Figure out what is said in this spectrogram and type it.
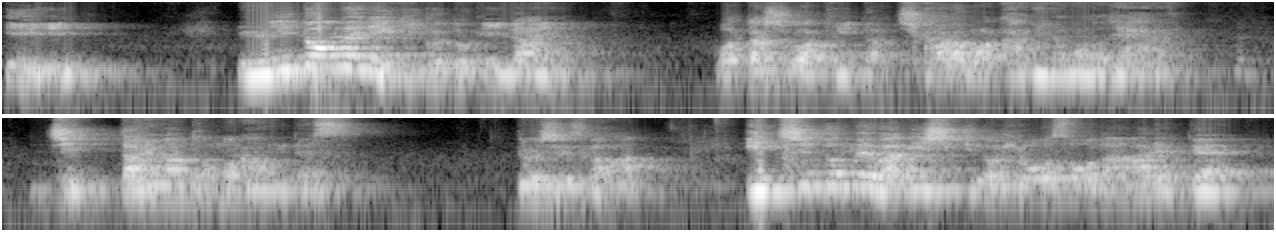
いい？二度目に聞く時に何私は聞いた力は神のものである。実体が伴うんです。よろしいですか？一度目は意識の表層流れて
